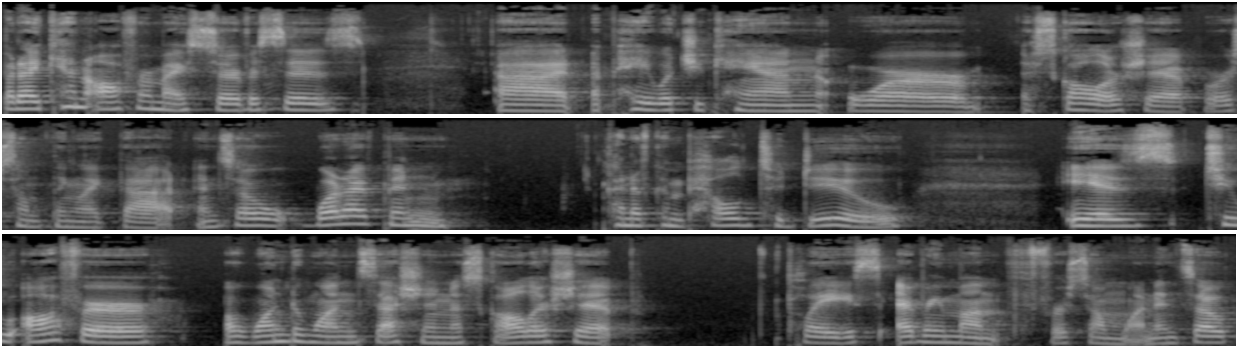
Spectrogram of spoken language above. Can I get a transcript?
but I can offer my services at a pay what you can or a scholarship or something like that. And so, what I've been kind of compelled to do is to offer a one to one session, a scholarship place every month for someone. And so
